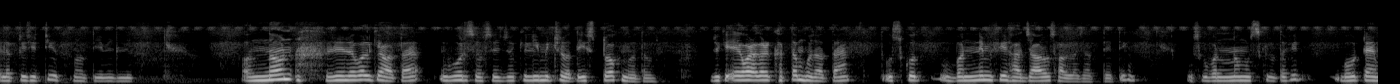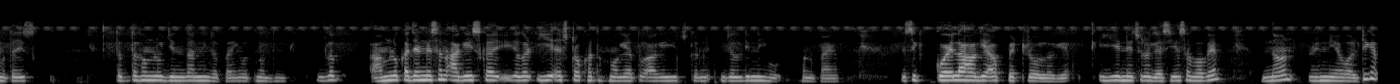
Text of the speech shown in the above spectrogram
इलेक्ट्रिसिटी उत्पन्न होती है बिजली। और नॉन रिन्यूएबल क्या होता है? वो रिसोर्सेज जो कि लिमिटेड होती है स्टॉक में होता है। जो कि एक बार अगर ख़त्म हो जाता है तो उसको बनने में फिर हज़ारों साल लग जाते हैं, ठीक है? उसको बनना मुश्किल होता है, फिर बहुत टाइम होता है, इस तब तक हम लोग ज़िंदा नहीं रह पाएँगे उतना दिन। मतलब हम लोग का जनरेशन आगे इसका, अगर ये स्टॉक खत्म हो गया तो आगे यूज़ करने, जल्दी नहीं हो, बन पाएगा। जैसे कि कोयला हो गया, अब पेट्रोल हो गया, ये नेचुरल गैस ये सब हो गए नॉन रिन्यूएबल ठीक है?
